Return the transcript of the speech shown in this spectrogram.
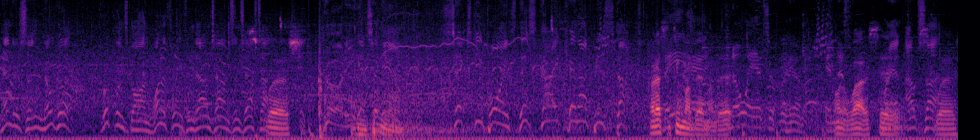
Henderson, no good. Brooklyn's gone one of three from downtown since halftime. Was Good, he hits again. 60 points. This guy cannot be stopped. oh, that's the two. My bad, my bad. No answer for him. I in don't know why it said outside. was.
